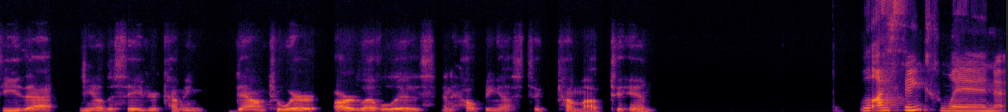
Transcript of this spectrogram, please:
see that, you know, the Savior coming down to where our level is and helping us to come up to him? Well, I think when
